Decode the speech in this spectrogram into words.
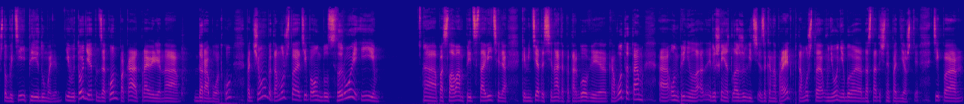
чтобы те передумали. И в итоге этот закон пока отправили на доработку. Почему? Потому что, типа, он был сырой и по словам представителя Комитета Сената по торговле кого-то там, а, он принял а, решение отложить законопроект, потому что у него не было достаточной поддержки. Типа,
